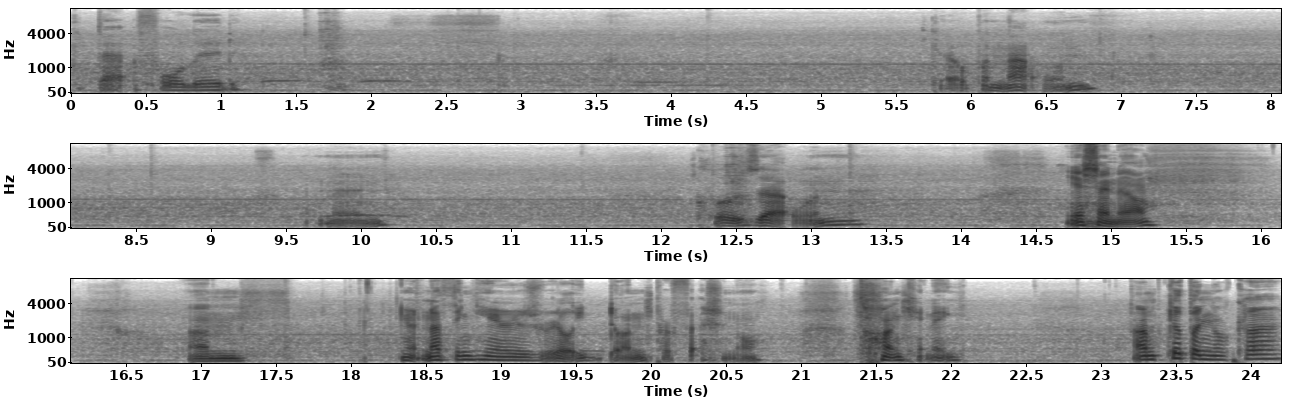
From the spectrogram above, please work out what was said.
Get that folded. Okay, open that one. And then close that one. Yes, I know. Um, you know, nothing here is really done professional. No, I'm kidding. I'm kidding, okay?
